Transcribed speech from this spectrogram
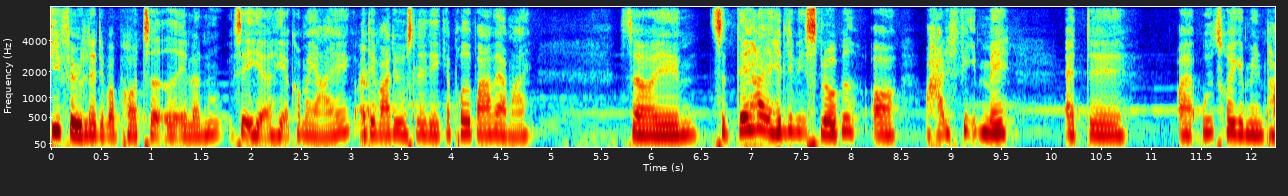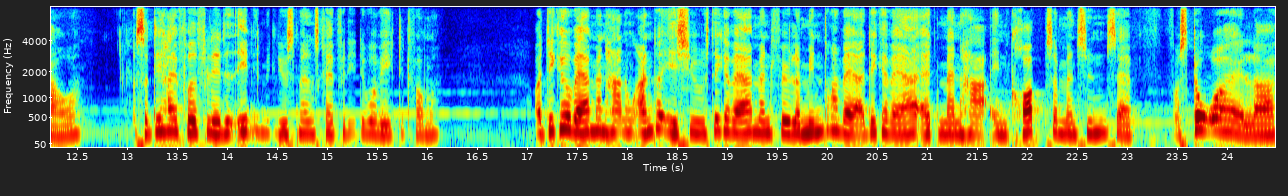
de følte, at det var påtaget, eller nu, se her, her kommer jeg, ikke? og ja. det var det jo slet ikke. Jeg prøvede bare at være mig. Så, øh, så det har jeg heldigvis sluppet, og, og har det fint med at, øh, at udtrykke min power. Så det har jeg fået flettet ind i mit livsmanuskript, fordi det var vigtigt for mig. Og det kan jo være, at man har nogle andre issues. Det kan være, at man føler mindre værd. Det kan være, at man har en krop, som man synes er for stor, eller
